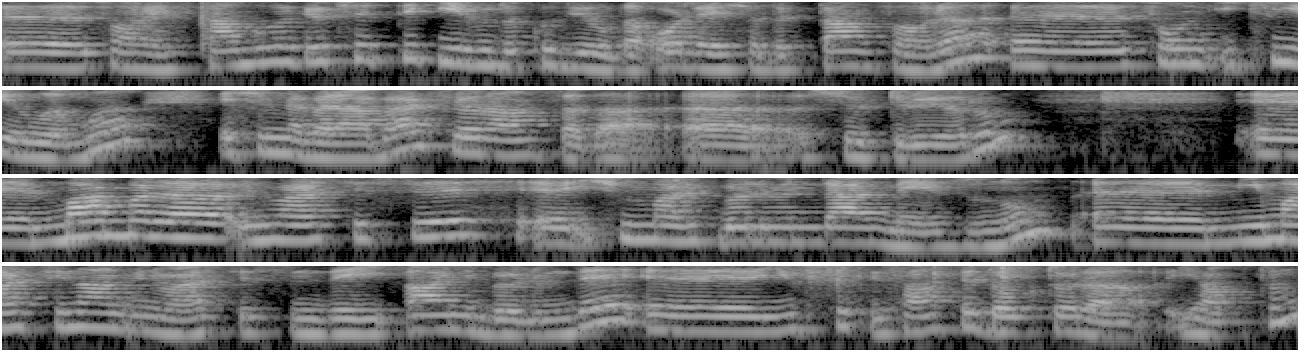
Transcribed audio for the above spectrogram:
Ee, sonra İstanbul'a göç ettik. 29 yılda orada yaşadıktan sonra e, son 2 yılımı eşimle beraber Floransa'da e, sürdürüyorum. E, Marmara Üniversitesi e, İç Mimarlık Bölümünden mezunum. Mimar Sinan Üniversitesi'nde aynı bölümde e, yüksek lisans ve doktora yaptım.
